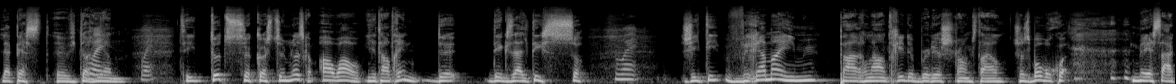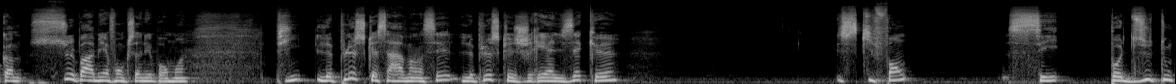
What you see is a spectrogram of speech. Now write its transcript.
la, peste euh, victorienne Ouais, ouais. Tu sais, tout ce costume là c'est comme ah wow il est en train de d'exalter ça Ouais. j'ai été vraiment ému par l'entrée de British Strong Style. Je sais pas pourquoi, mais ça a comme super bien fonctionné pour moi. Puis le plus que ça avançait, le plus que je réalisais que ce qu'ils font, c'est pas du tout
